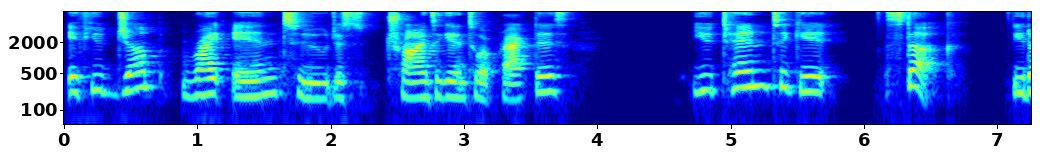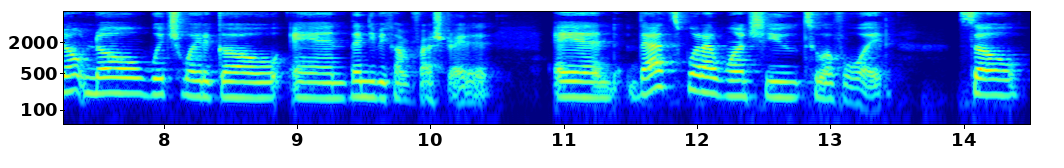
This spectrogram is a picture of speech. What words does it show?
if you jump right into just trying to get into a practice, you tend to get stuck. You don't know which way to go, and then you become frustrated. And that's what I want you to avoid. So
